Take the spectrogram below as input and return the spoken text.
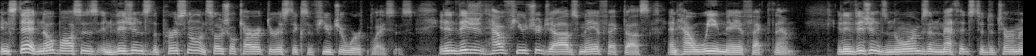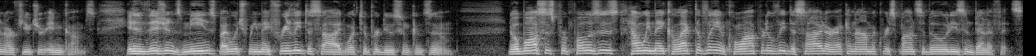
Instead, No Bosses envisions the personal and social characteristics of future workplaces. It envisions how future jobs may affect us and how we may affect them. It envisions norms and methods to determine our future incomes. It envisions means by which we may freely decide what to produce and consume. No Bosses proposes how we may collectively and cooperatively decide our economic responsibilities and benefits.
